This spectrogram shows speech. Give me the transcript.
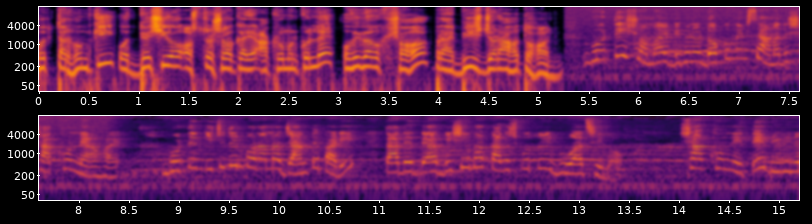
হত্যার হুমকি ও দেশীয় অস্ত্র সহকারে আক্রমণ করলে অভিভাবক সহ প্রায় বিশ জন আহত হন। ভর্তির সময় বিভিন্ন ডকুমেন্টসে আমাদের স্বাক্ষর নেওয়া হয়। ভর্তির কিছুদিন পর আমরা জানতে পারি তাদের দেওয়া বেশিরভাগ কাগজপত্রই ভুয়া ছিল। স্বাক্ষর নিতে বিভিন্ন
